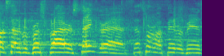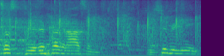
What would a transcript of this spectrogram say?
Y'all excited for Brushfire, Stank Grass? That's one of my favorite bands to listen to. They're fucking awesome. Super unique.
